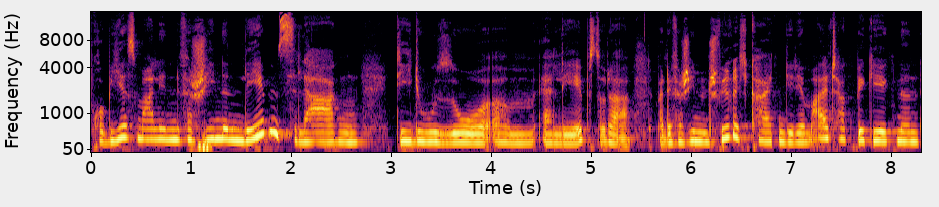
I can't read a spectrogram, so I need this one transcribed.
probier's mal in den verschiedenen Lebenslagen, die du so ähm, erlebst oder bei den verschiedenen Schwierigkeiten, die dir im Alltag begegnen,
